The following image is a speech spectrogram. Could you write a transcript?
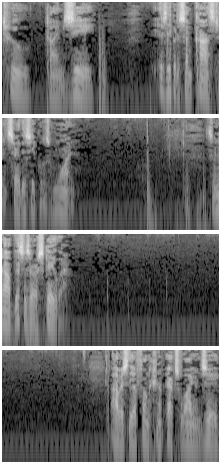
2 times z is equal to some constant. Say this equals 1. So now this is our scalar. Obviously a function of x, y, and z.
